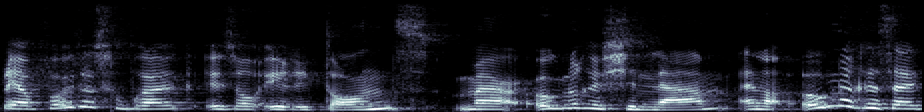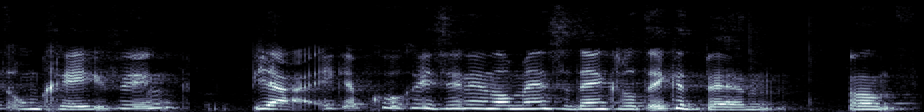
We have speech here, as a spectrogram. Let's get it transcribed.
ja, foto's gebruikt is al irritant. Maar ook nog eens je naam. En dan ook nog eens uit de omgeving. Ja, ik heb gewoon geen zin in dat mensen denken dat ik het ben. Want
